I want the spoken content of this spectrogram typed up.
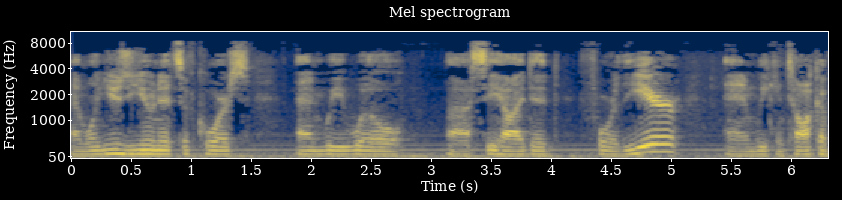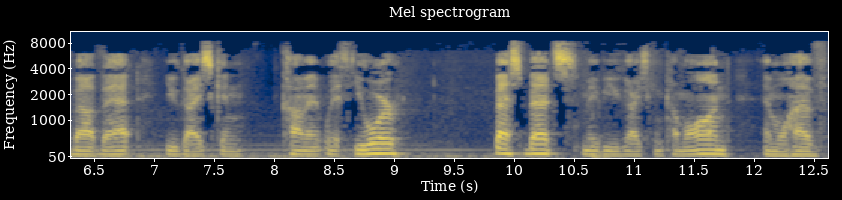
and we'll use units, of course, and we will uh, see how I did for the year, and we can talk about that. You guys can comment with your best bets. Maybe you guys can come on, and we'll have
